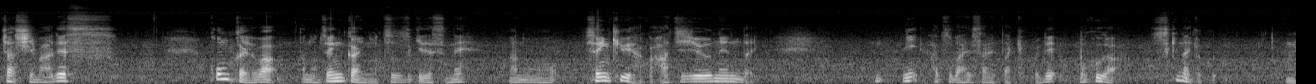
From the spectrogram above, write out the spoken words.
茶芝です。今回はあの前回の続きですね。あの1980年代に発売された曲で僕が好きな曲、うん、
